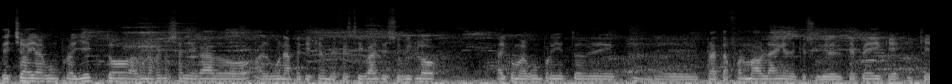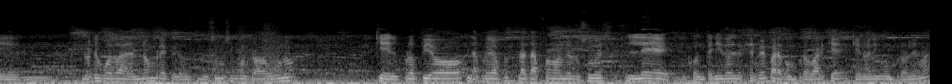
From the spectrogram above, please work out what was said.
De hecho, hay algún proyecto, alguna vez nos ha llegado alguna petición de festival de subirlo. Hay como algún proyecto de, plataforma online en el que subir el CP y que, y que, mm, no recuerdo el nombre, pero nos hemos encontrado alguno que el propio, la propia plataforma donde lo subes lee el contenido del DCP para comprobar que, no hay ningún problema.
